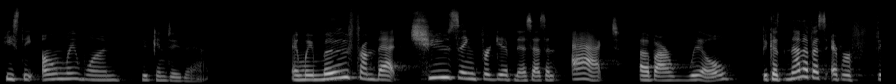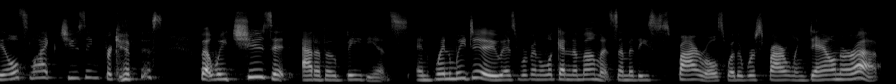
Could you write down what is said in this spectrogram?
He's the only one who can do that. And we move from that choosing forgiveness as an act of our will, because none of us ever feels like choosing forgiveness, but we choose it out of obedience. And when we do, as we're going to look at in a moment, some of these spirals, whether we're spiraling down or up,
